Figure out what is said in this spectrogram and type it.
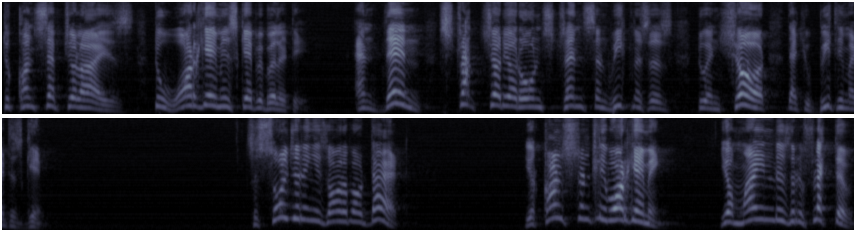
to conceptualize, to wargame his capability, and then structure your own strengths and weaknesses to ensure that you beat him at his game. So, soldiering is all about that. You're constantly wargaming. Your mind is reflective,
